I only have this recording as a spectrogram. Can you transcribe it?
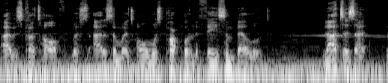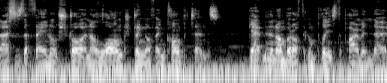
I was cut off. Mr. Addison went almost purple in the face and bellowed. That is it. This is the final straw in a long string of incompetence. Get me the number of the complaints department now.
